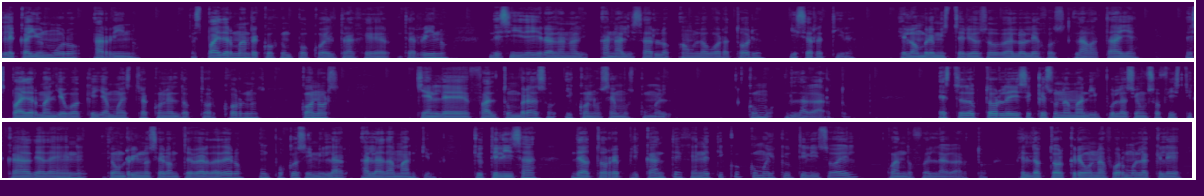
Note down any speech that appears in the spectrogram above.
Le cae un muro a Rino. Spider-Man recoge un poco del traje de Rino. Decide ir a analizarlo a un laboratorio y se retira. El hombre misterioso ve a lo lejos la batalla. Spider-Man llevó aquella muestra con el Dr. Connors quien le falta un brazo y conocemos como el como lagarto. Este doctor le dice que es una manipulación sofisticada de ADN de un rinoceronte verdadero, un poco similar al adamantium, que utiliza de autorreplicante genético como el que utilizó él cuando fue el lagarto. El doctor creó una fórmula que le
